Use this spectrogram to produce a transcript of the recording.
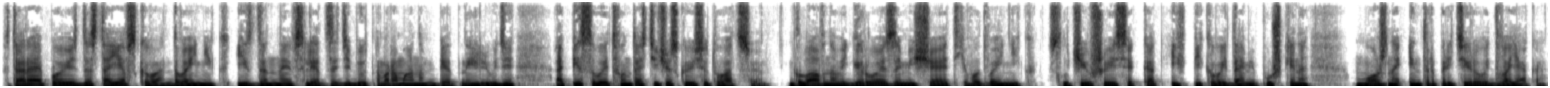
Вторая повесть Достоевского «Двойник», изданная вслед за дебютным романом «Бедные люди», описывает фантастическую ситуацию. Главного героя замещает его двойник. Случившееся, как и в «Пиковой даме» Пушкина, можно интерпретировать двояко.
